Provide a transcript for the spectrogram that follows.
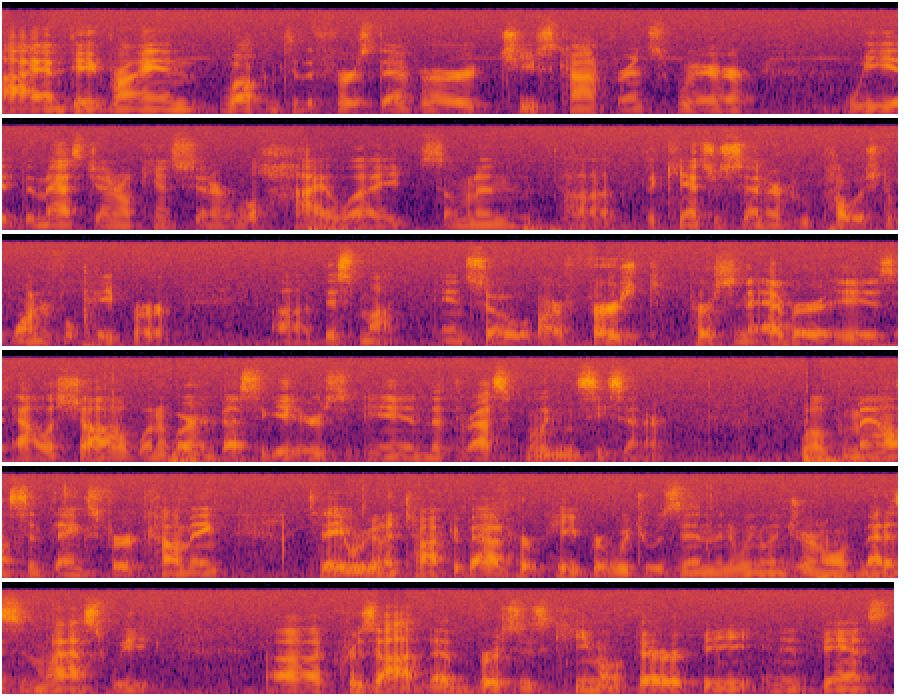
Hi, I'm Dave Ryan. Welcome to the first ever Chiefs Conference where we at the Mass General Cancer Center will highlight someone in uh, the Cancer Center who published a wonderful paper uh, this month. And so our first person ever is Alice Shaw, one of our investigators in the Thoracic Malignancy Center. Welcome, Alice, and thanks for coming. Today we're going to talk about her paper, which was in the New England Journal of Medicine last week, uh, crizotinib versus chemotherapy in advanced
